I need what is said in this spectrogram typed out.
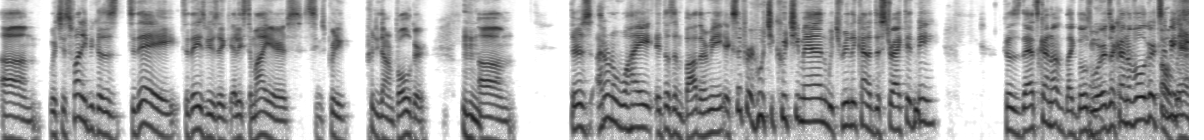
Um, which is funny because today, today's music, at least to my ears, seems pretty pretty darn vulgar. Mhm. Um, there's I don't know why it doesn't bother me, except for Hoochie Coochie Man, which really kind of distracted me. Because that's kind of like those Hmm. words are kind of vulgar to oh me. man,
